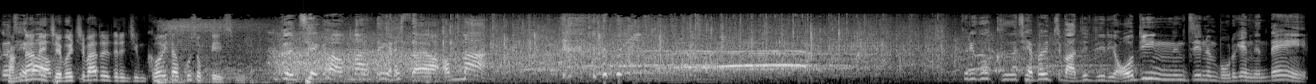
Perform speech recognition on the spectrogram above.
강남의 재벌집 아들들은 지금 거의 다 구속돼 있습니다. 그 제가 엄마한테 그랬어요. 엄마. 그리고 그 재벌집 아들들이 어디 있는지는 모르겠는데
